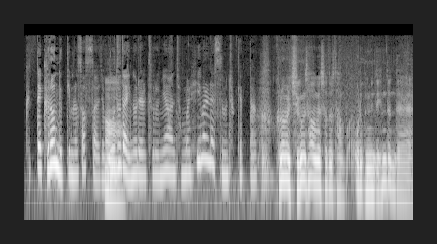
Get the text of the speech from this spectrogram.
그때 그런 느낌으로 썼어요. 이제 어. 모두 다 이 노래를 들으면 정말 힘을 냈으면 좋겠다고. 그러면 지금 상황에서도 다 우리 국민들 힘든데.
